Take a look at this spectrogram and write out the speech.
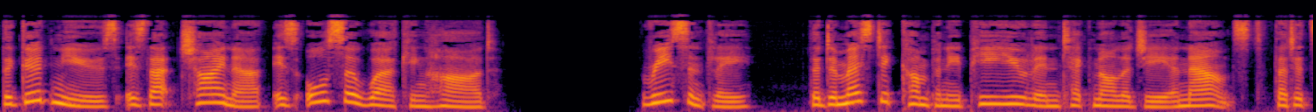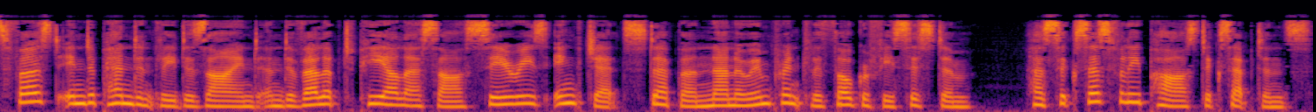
The good news is that China is also working hard. Recently, the domestic company PULIN Technology announced that its first independently designed and developed PLSR series inkjet stepper nanoimprint lithography system has successfully passed acceptance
